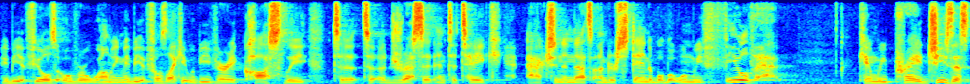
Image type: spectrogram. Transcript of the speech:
Maybe it feels overwhelming. Maybe it feels like it would be very costly to, to address it and to take action, and that's understandable. But when we feel that, can we pray, Jesus,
